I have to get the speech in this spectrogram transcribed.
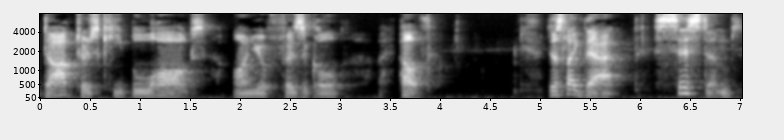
doctors keep logs on your physical health. Just like that, systems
